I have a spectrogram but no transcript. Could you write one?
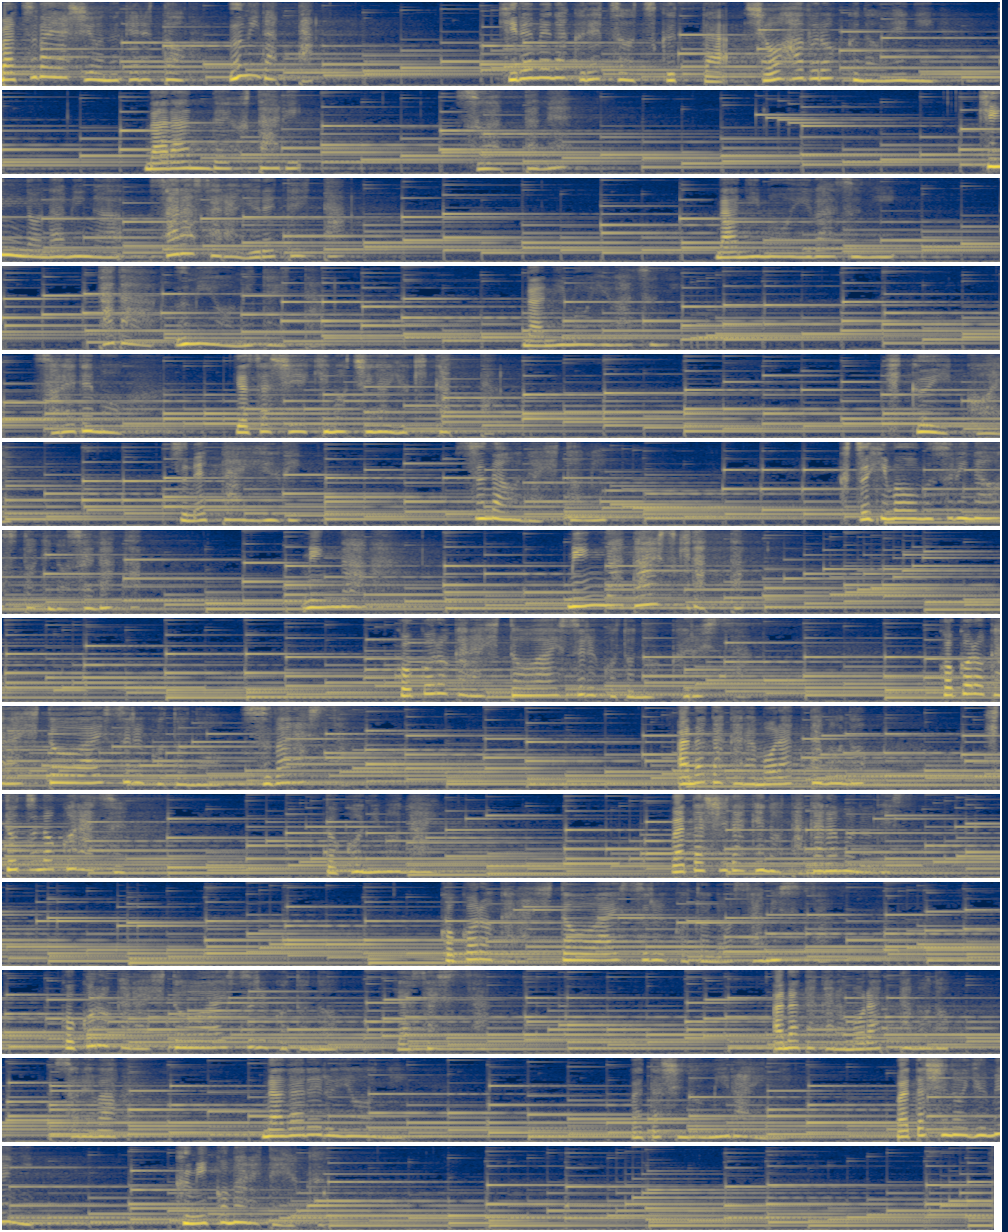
松林を抜けると海だった。切れ目なく列を作った消波ブロックの上に並んで二人座ったね。金の波がさらさら揺れていた。何も言わずにただ海を見ていた。何も言わずに。それでも優しい気持ちが行き交った。低い声冷たい指素直な瞳。靴紐を結び直す時の背中。みんなみんな大好きだった。心から人を愛することの苦しさ。心から人を愛することの素晴らしさ。あなたからもらったもの一つ残らずどこにもない私だけの宝物です。心から人を愛することの寂しさ。心から人を愛することの優しさ。あなたからもらったもの。流れるように私の未来に私の夢に組み込まれてゆく。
